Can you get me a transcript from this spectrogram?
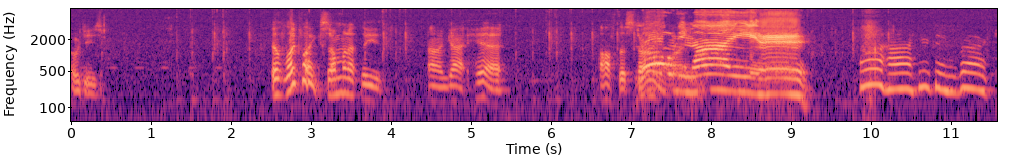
Oh jeez. It looked like someone at the uh, got hit off the start. no, Nimai! Ha ha! You're getting wrecked.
